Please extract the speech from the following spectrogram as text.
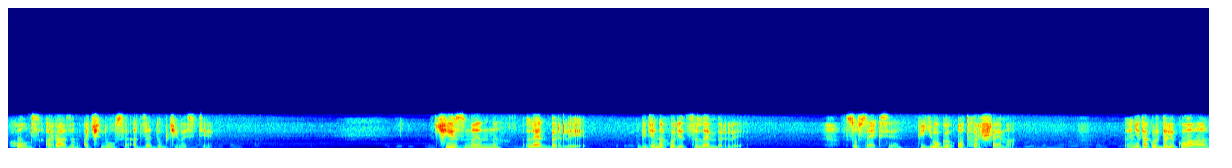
Холмс разом очнулся от задумчивости. Чизмен Лэмберли. Где находится Лэмберли? В Суссексе, к югу от Харшема. Не так уж далеко, а?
